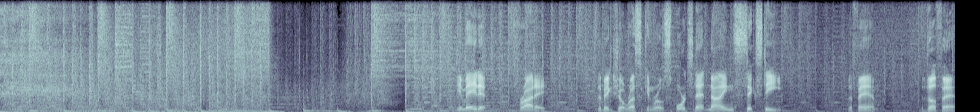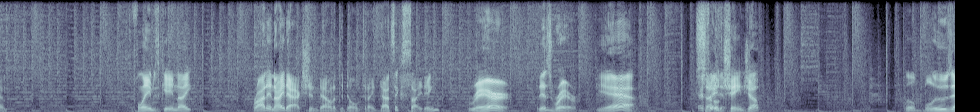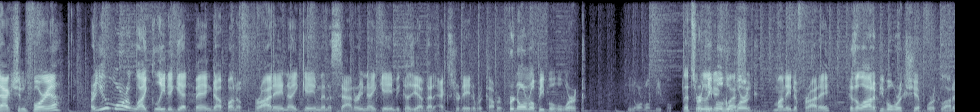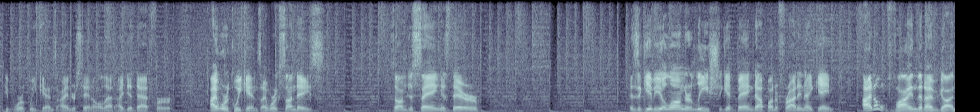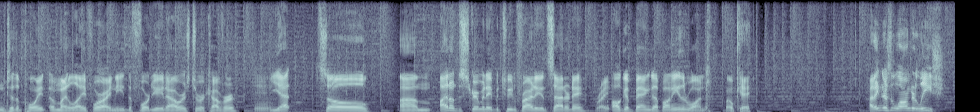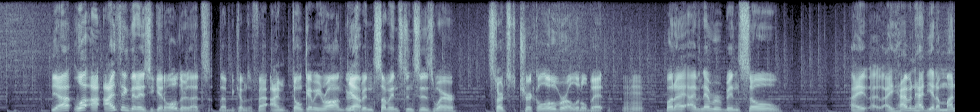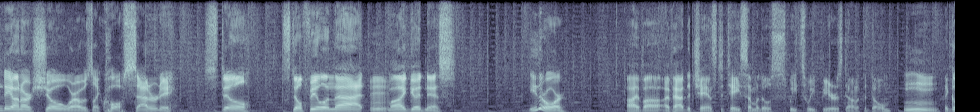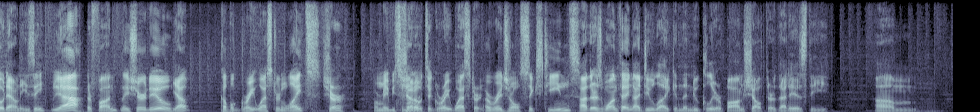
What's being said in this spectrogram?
You made it. It's Friday. It's the big show. Russick and Rose. Sportsnet 960. The fan. The fan. The Flames game night. Friday night action down at the Dome tonight. That's exciting. Rare. It is rare. Yeah. Nice little Excited. change up. Little blues action for you. Are you more likely to get banged up on a Friday night game than a Saturday night game because you have that extra day to recover? For normal people who work, normal people. That's For really people who question. work Monday to Friday, because a lot of people work shift work, a lot of people work weekends. I understand all that. I did that for. I work weekends. I work Sundays. So I'm just saying, is there? Does it give you a longer leash to get banged up on a Friday night game? I don't find that I've gotten to the point of my life where I need the 48 hours to recover Hmm. yet. So um, I don't discriminate between Friday and Saturday. Right. I'll get banged up on either one. Okay. I think there's a longer leash. Yeah, well, I, I think that as you get older, that's that becomes a fact. I'm don't get me wrong. There's Yeah. been some instances where it starts to trickle over a little bit, Mm-hmm. but I, I've never been so. I I haven't had yet a Monday on our show where I was like, "Whoa, Saturday, still, still feeling that." Mm. My goodness. Either or. I've uh, I've had the chance to taste some of those sweet sweet beers down at the Dome. Mm. They go down easy. Yeah, They're fun. they sure do. Yep. A couple Great Western Lights, Sure. or maybe some Shout out to Great Western. original 16s. Uh, there's one thing I do like in the nuclear bomb shelter. That is the, um,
